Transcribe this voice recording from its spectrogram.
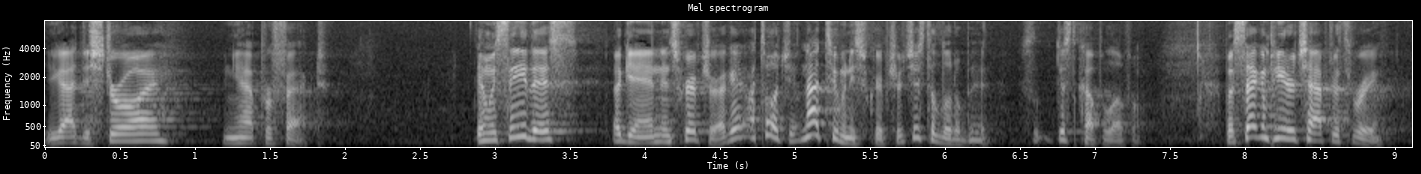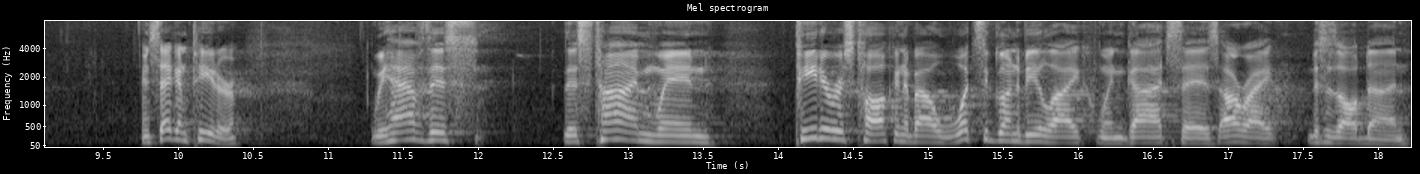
you got destroy, and you have perfect. And we see this again in Scripture. I told you, not too many scriptures, just a little bit, just a couple of them. But 2 Peter chapter 3. In 2 Peter, we have this, this time when Peter is talking about what's it going to be like when God says, All right, this is all done.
